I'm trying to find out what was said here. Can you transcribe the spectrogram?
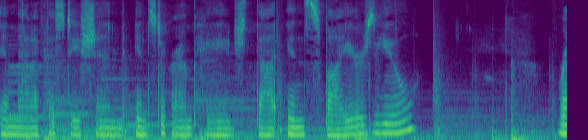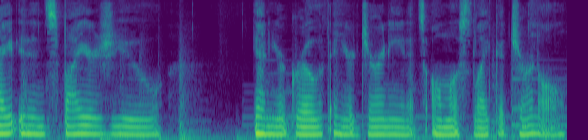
a manifestation Instagram page that inspires you, right? It inspires you and your growth and your journey, and it's almost like a journal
